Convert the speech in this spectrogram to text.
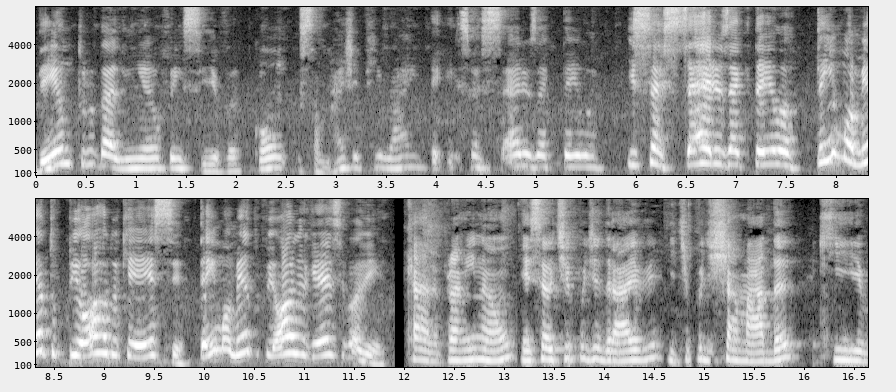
dentro da linha ofensiva com o Samaj P. Ryan. É, isso é sério, Zach Taylor? Isso é sério, Zac Taylor? Tem um momento pior do que esse? Tem um momento pior do que esse, Flavinho? Cara, para mim não. Esse é o tipo de drive e tipo de chamada que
